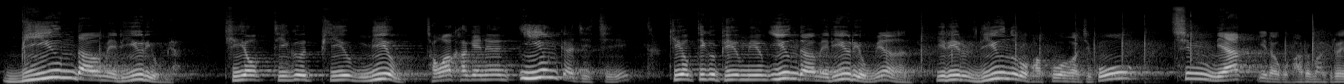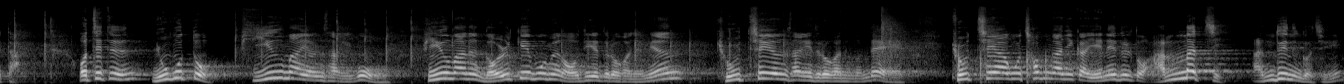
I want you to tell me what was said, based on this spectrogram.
미음 다음에 리을이 오면 기역, 디귿, 비읍, 미음 정확하게는 이음까지 있지. 기역, 디귿, 비읍, 미음, 이음 다음에 리을이 오면 이 리을을 니은으로 바꾸어 가지고 침략이라고 발음하기로 했다. 어쨌든 요것도 비음화 현상이고 비음화는 넓게 보면 어디에 들어가냐면 교체 현상에 들어가는 건데 교체하고 첨가니까 얘네들도 안 맞지 안 되는 거지.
